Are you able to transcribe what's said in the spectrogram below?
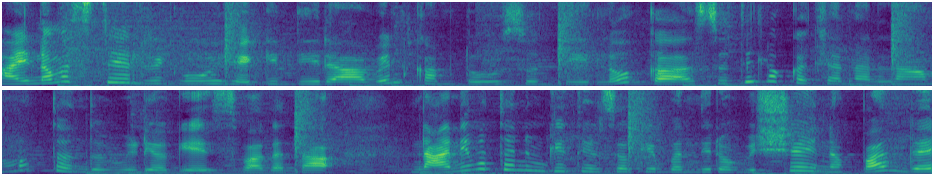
ಹಾಯ್ ನಮಸ್ತೆ ಎಲ್ರಿಗೂ. ಹೇಗಿದ್ದೀರಾ? ವೆಲ್ಕಮ್ ಟು ಸುದ್ದಿ ಲೋಕ. ಸುದ್ದಿ ಲೋಕ ಚಾನಲ್ನ ಮತ್ತೊಂದು ವಿಡಿಯೋಗೆ ಸ್ವಾಗತ. ನಾನಿವತ್ತು ನಿಮಗೆ ತಿಳಿಸೋಕೆ ಬಂದಿರೋ ವಿಷಯ ಏನಪ್ಪ ಅಂದರೆ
